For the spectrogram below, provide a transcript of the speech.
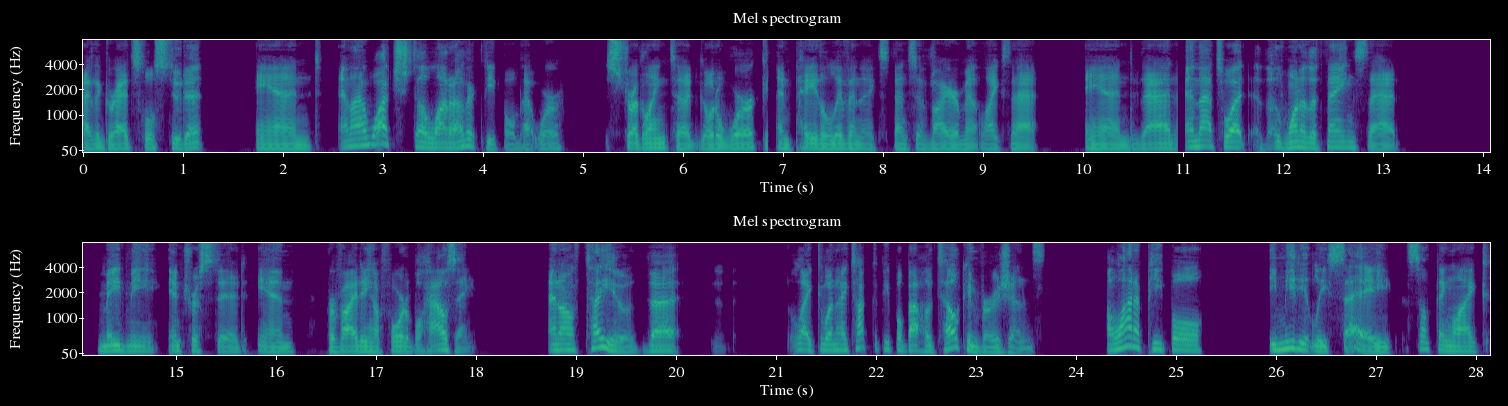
as a grad school student. And, and I watched a lot of other people that were struggling to go to work and pay to live in an expensive environment like that. And that, and that's what uh, one of the things that made me interested in providing affordable housing. And I'll tell you that, like when I talk to people about hotel conversions, a lot of people immediately say something like,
